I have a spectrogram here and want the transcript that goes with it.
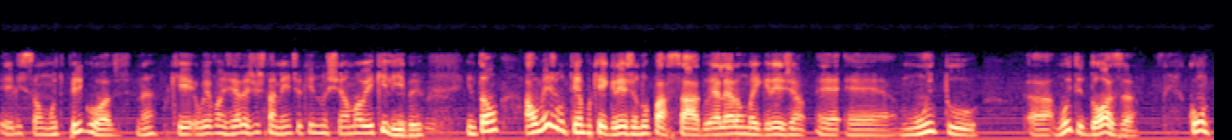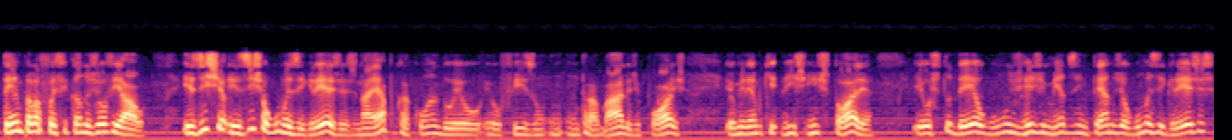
eles são muito perigosos, né? Porque o evangelho é justamente o que nos chama ao equilíbrio. Então, ao mesmo tempo que a igreja no passado ela era uma igreja é, é, muito uh, muito idosa, com o tempo ela foi ficando jovial. Existe, existe algumas igrejas, na época quando eu, eu fiz um, um, trabalho de pós, eu me lembro que em história eu estudei alguns regimentos internos de algumas igrejas,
